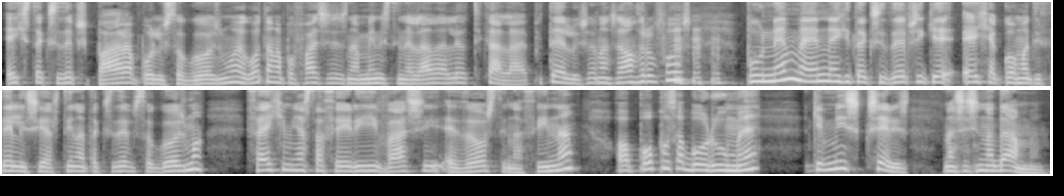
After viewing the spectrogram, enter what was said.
Έχεις ταξιδέψει πάρα πολύ στον κόσμο. Εγώ όταν αποφάσισες να μείνεις στην Ελλάδα λέω τι καλά, επιτέλους ένας άνθρωπος που ναι μεν έχει ταξιδέψει και έχει ακόμα τη θέληση αυτή να ταξιδέψει στον κόσμο θα έχει μια σταθερή βάση εδώ στην Αθήνα από όπου θα μπορούμε και εμείς ξέρεις να σε συναντάμε.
